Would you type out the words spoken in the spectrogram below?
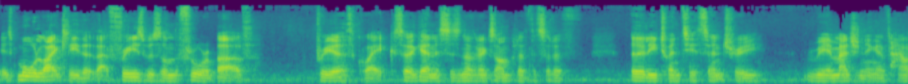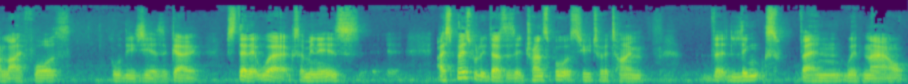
it's more likely that that frieze was on the floor above pre earthquake. So again, this is another example of the sort of early 20th century reimagining of how life was all these years ago. Still, it works. I mean, it is. I suppose what it does is it transports you to a time that links then with now.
